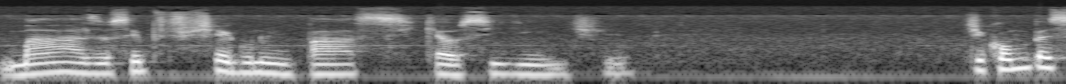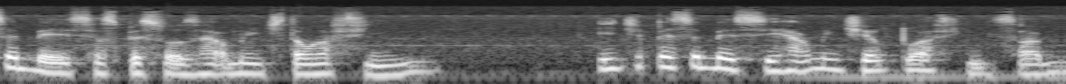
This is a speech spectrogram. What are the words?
Mas eu sempre chego no impasse que é o seguinte: de como perceber se as pessoas realmente estão afim e de perceber se realmente eu tô afim, sabe?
